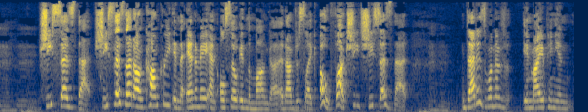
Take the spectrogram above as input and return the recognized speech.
Mm-hmm. She says that. She says that on concrete in the anime and also in the manga and i'm just mm-hmm. like oh fuck she she says that. Mm-hmm. That is one of in my opinion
